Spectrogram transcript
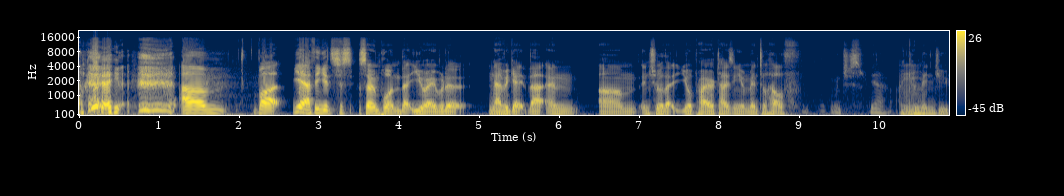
okay. Um, but yeah, I think it's just so important that you're able to Mm. navigate that and um, ensure that you're prioritizing your mental health. Which is yeah, I Mm. commend you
